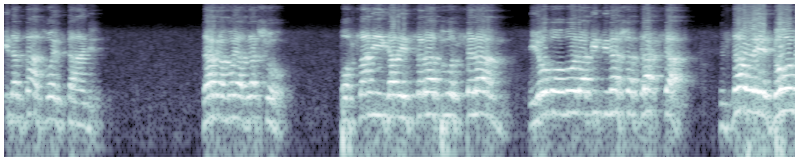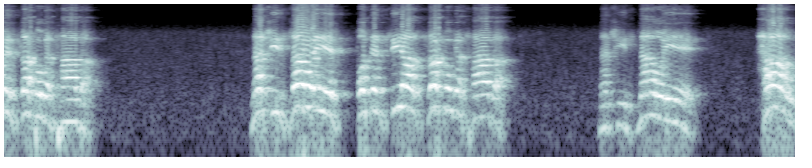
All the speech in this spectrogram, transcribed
i da zna svoje stanje. Draga moja braćo, poslanik ali salatu od selam I ovo mora biti naša praksa. Znao je dome svakoga sahaba. Znači, znao je potencijal svakoga sahaba. Znači, znao je hal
